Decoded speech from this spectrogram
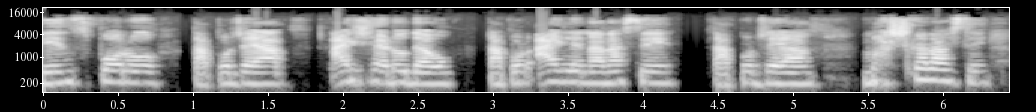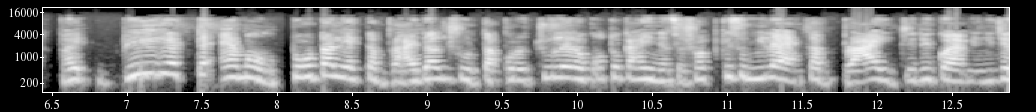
লেন্স পরো, তারপর যা আই শ্যাডো দাও, তারপর আইলাইনার আছে তারপর যা মাস্কারা আছে, ভাই বিগ একটা অ্যামাউন্ট টোটালি একটা ব্রাইডাল শুট তারপরে চুলের কত কাহিনী আছে, সবকিছু মিলে একটা ব্রাইড যদি কয়, আমি নিজে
